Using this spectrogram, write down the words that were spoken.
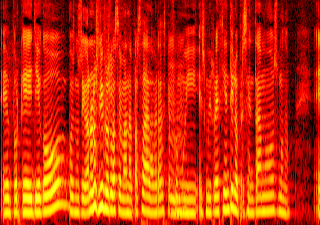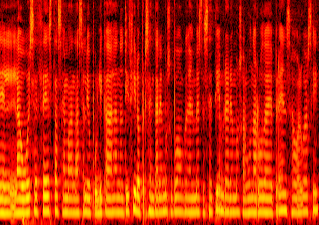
eh, porque llegó, pues nos llegaron los libros la semana pasada. La verdad es que fue muy, es muy reciente y lo presentamos, bueno, en la USC esta semana salió publicada la noticia y lo presentaremos supongo que en el mes de septiembre haremos alguna rueda de prensa o algo así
